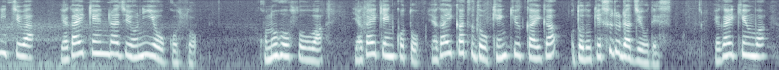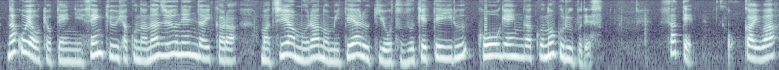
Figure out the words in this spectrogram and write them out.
んにちは。野外犬ラジオにようこそ。この放送は野外犬こと野外活動研究会がお届けするラジオです。野外犬は名古屋を拠点に1970年代から町や村の見て歩きを続けている高原学のグループです。さて今回は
